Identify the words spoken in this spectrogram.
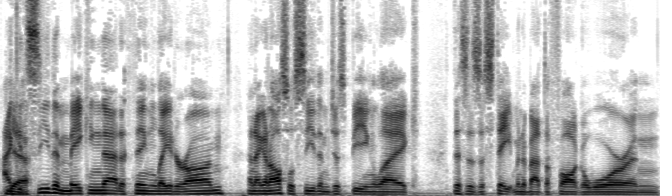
I Yeah. can see them making that a thing later on, and I can also see them just being like, "This is a statement about the fog of war and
